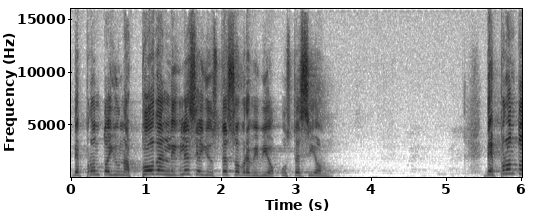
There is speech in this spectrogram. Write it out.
De pronto hay una poda en la iglesia y usted sobrevivió. Usted es Sión. De pronto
